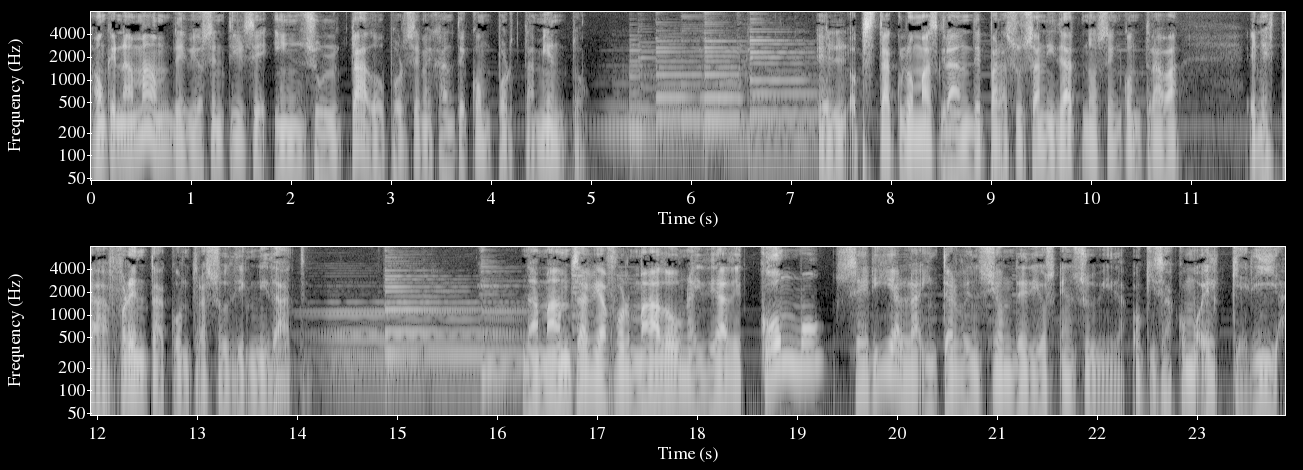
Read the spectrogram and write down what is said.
Aunque Naamán debió sentirse insultado por semejante comportamiento, el obstáculo más grande para su sanidad no se encontraba en esta afrenta contra su dignidad. Namán se había formado una idea de cómo sería la intervención de Dios en su vida, o quizás como él quería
